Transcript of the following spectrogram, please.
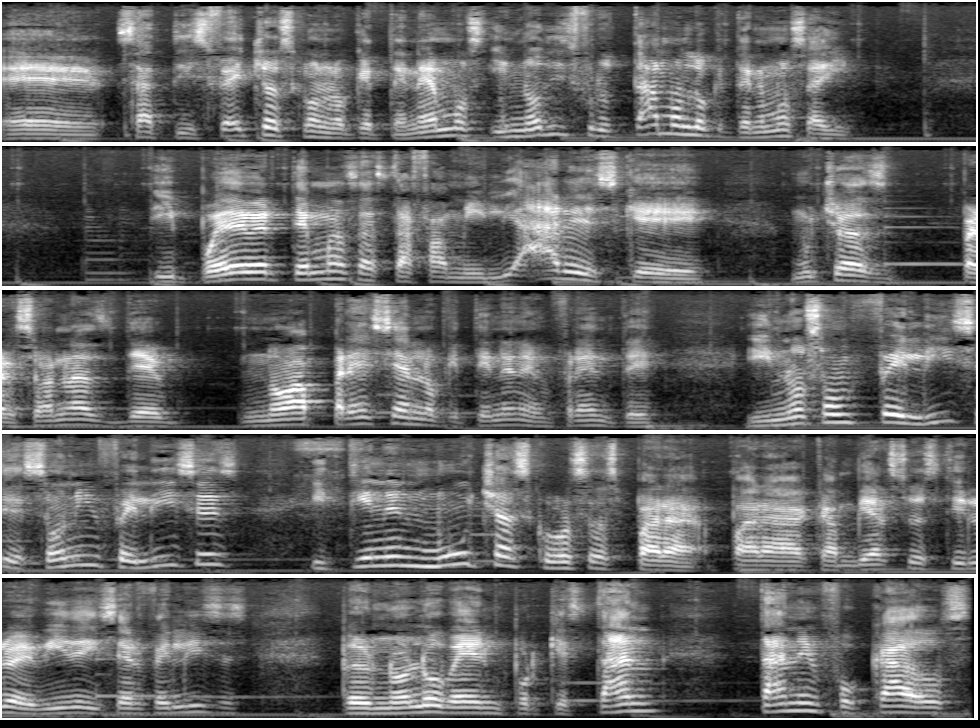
eh, satisfechos con lo que tenemos y no disfrutamos lo que tenemos ahí. Y puede haber temas hasta familiares que muchas personas de, no aprecian lo que tienen enfrente y no son felices, son infelices y tienen muchas cosas para, para cambiar su estilo de vida y ser felices, pero no lo ven porque están tan enfocados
